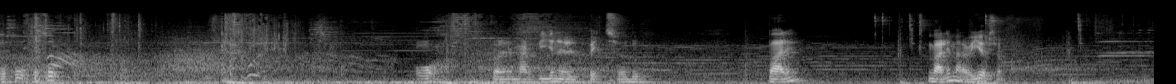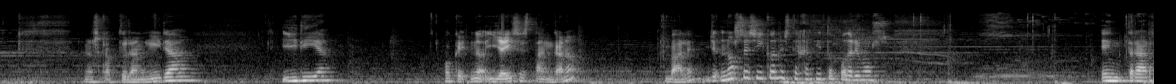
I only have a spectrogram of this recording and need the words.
Ojo, ojo. Oh, con el martillo en el pecho, tú. Vale. Vale, maravilloso. Nos capturan Ira. Iria. Ok, no, y ahí se estanca, ¿no? Vale. Yo no sé si con este ejército podremos entrar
